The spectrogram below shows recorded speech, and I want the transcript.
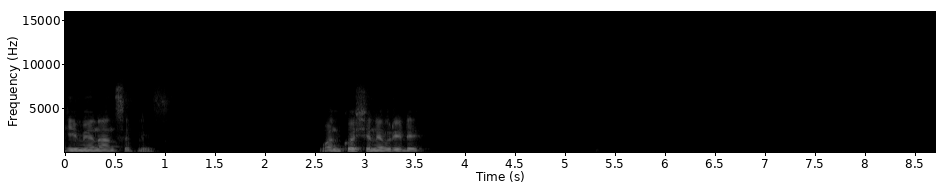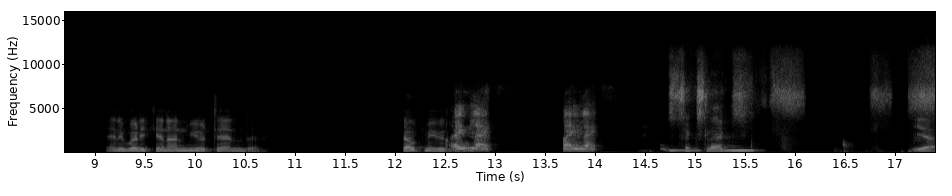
give me an answer, please? One question every day. Anybody can unmute and help me with Five that. lakhs. Five lakhs. Six lakhs. Yeah.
